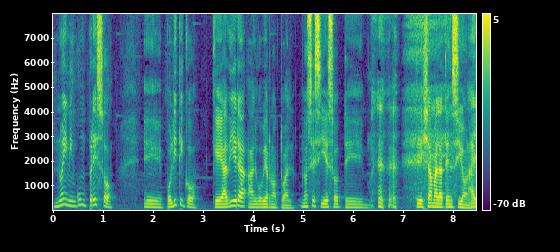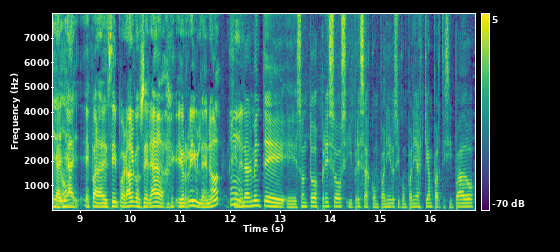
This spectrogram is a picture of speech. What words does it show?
No hay ningún preso eh, político que adhiera al gobierno actual. No sé si eso te, te llama la atención. Ay, ¿no? ay, ay. Es para decir por algo será horrible, ¿no? Generalmente eh, son todos presos y presas compañeros y compañeras que han participado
